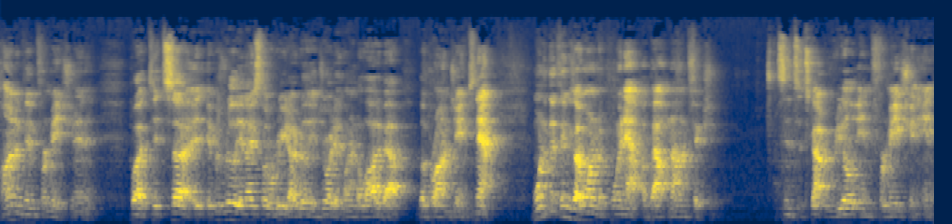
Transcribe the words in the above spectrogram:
ton of information in it, but it's uh, it, it was really a nice little read. I really enjoyed it. Learned a lot about LeBron James. Now, one of the things I wanted to point out about nonfiction, since it's got real information in it,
